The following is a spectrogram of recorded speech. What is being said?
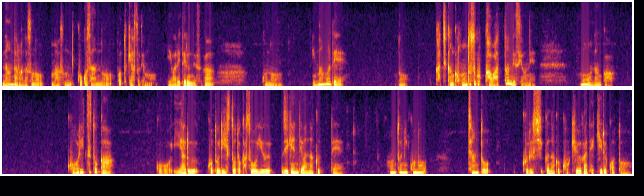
う、なんだろうな、その、まあその、ココさんのポッドキャストでも言われてるんですが、この、今まで価値観がほんとすごく変わったんですよね。もうなんか、効率とか、こう、やることリストとかそういう次元ではなくって、本当にこのちゃんと苦しくなく呼吸ができること、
